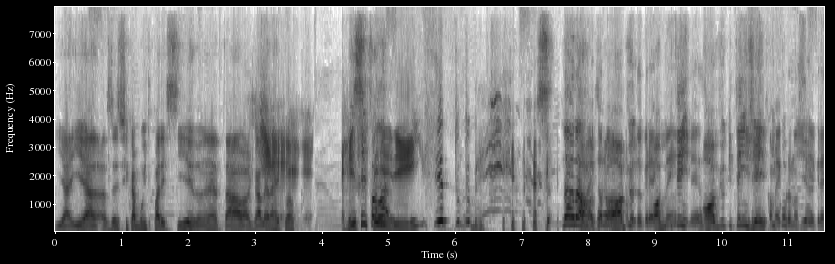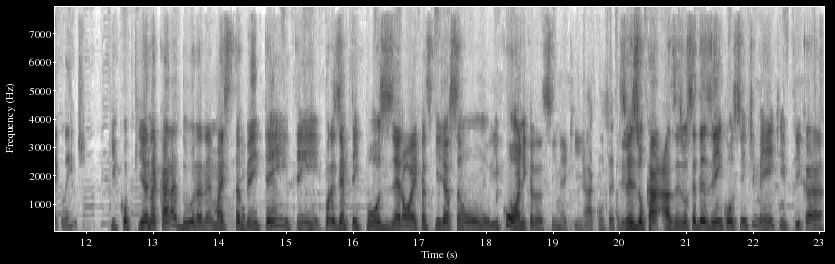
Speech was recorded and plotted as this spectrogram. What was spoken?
e aí a- às vezes fica muito parecido, né? Tal, a galera reclama. E sem falar- Referência, tudo bem. Não, não, é é óbvio, do Greg óbvio, tem, mesmo? óbvio que tem gente como é que que pronuncia copia, Greg Land. Que copia na cara dura, né? Mas também tem, tem, por exemplo, tem poses heróicas que já são icônicas, assim, né? Que Ah, com certeza. às vezes, o ca... às vezes você desenha inconscientemente e fica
